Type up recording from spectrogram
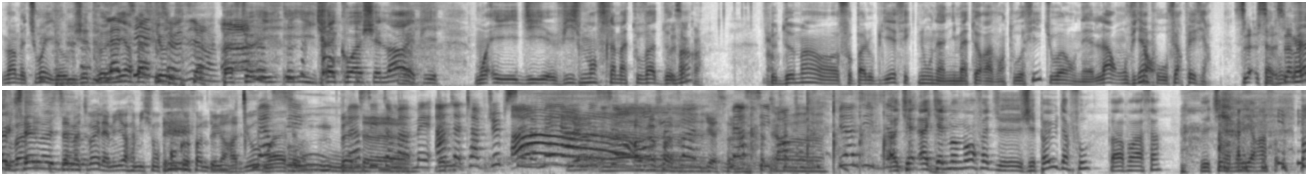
non, mais tu vois, il est obligé de venir La tienne, parce que veux dire parce que est là et puis moi il dit vivement Slamatouva ça, demain. Parce que demain, euh, faut pas l'oublier, c'est que nous, on est animateurs avant tout aussi, tu vois. On est là, on vient Non. pour vous faire plaisir. Sla- Ça Sla- vous- Slamatouva Ouais, c'est Slamatouva est la meilleure émission francophone de la radio. Merci, Ouais, But, merci Thomas. Mais but- And the Top Drip, c'est Ah, le meilleur yeah, émission anglophone. Merci, bravo. Euh, Bien dit, bien À dit. quel, à quel moment, en fait, j'ai pas eu d'infos par rapport à ça? Vous étiez la meilleure info Bon,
